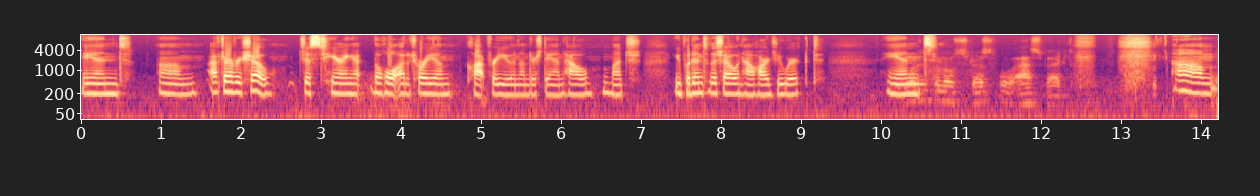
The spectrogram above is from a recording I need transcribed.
And um, after every show, just hearing the whole auditorium clap for you and understand how much you put into the show and how hard you worked. And what is the most stressful aspect? Um,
